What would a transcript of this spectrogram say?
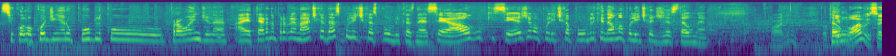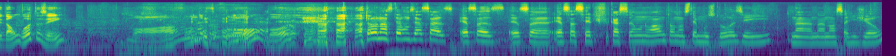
se colocou dinheiro público para onde, né? A eterna problemática das políticas públicas, né? Ser algo que seja uma política pública e não uma política de gestão, né? Olha, então, que bom, isso aí dá um gotas, hein? Mó, profundo, profundo. Bom, então nós temos essas, essas, essa, essa certificação anual, então nós temos 12 aí na, na nossa região.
